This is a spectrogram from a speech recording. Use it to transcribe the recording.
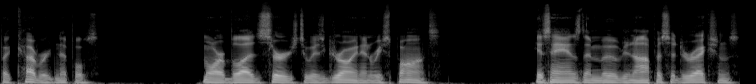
but covered nipples. More blood surged to his groin in response. His hands then moved in opposite directions,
